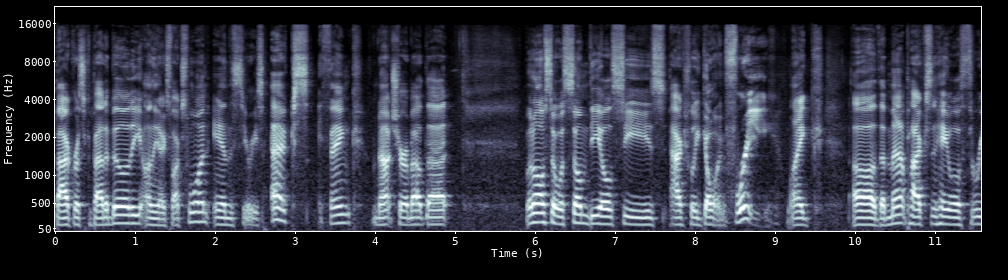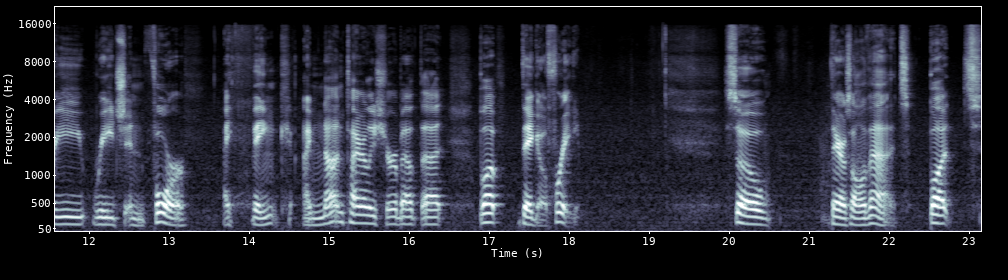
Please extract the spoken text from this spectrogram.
backwards compatibility on the Xbox One and the Series X, I think. I'm not sure about that but also with some DLCs actually going free, like uh, the map packs in Halo 3, Reach, and 4. I think. I'm not entirely sure about that, but they go free. So there's all that. But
